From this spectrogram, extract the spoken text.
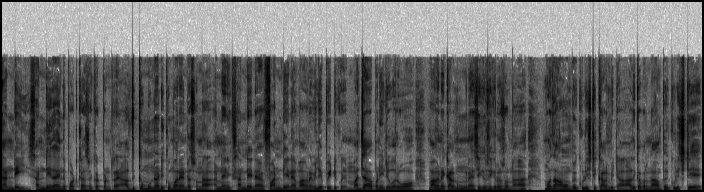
சண்டே சண்டே தான் இந்த பாட்காஸ்ட் ரெக்கார்ட் பண்ணுறேன் அதுக்கு முன்னாடி குமார் என்ன சொன்னால் அண்ணன் இன்னைக்கு சண்டேண்ணே ஃபன் டேண்ணே வாங்கின வெளியே போயிட்டு கொஞ்சம் மஜா பண்ணிட்டு வருவோம். வாங்கின கிளம்புங்கண்ணே சீக்கிரம் சீக்கிரம் சொன்னால் மொதல் அவன் போய் குளிச்சுட்டு கிளம்பிட்டான் அதுக்கப்புறம் நான் போய் குளிச்சுட்டு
